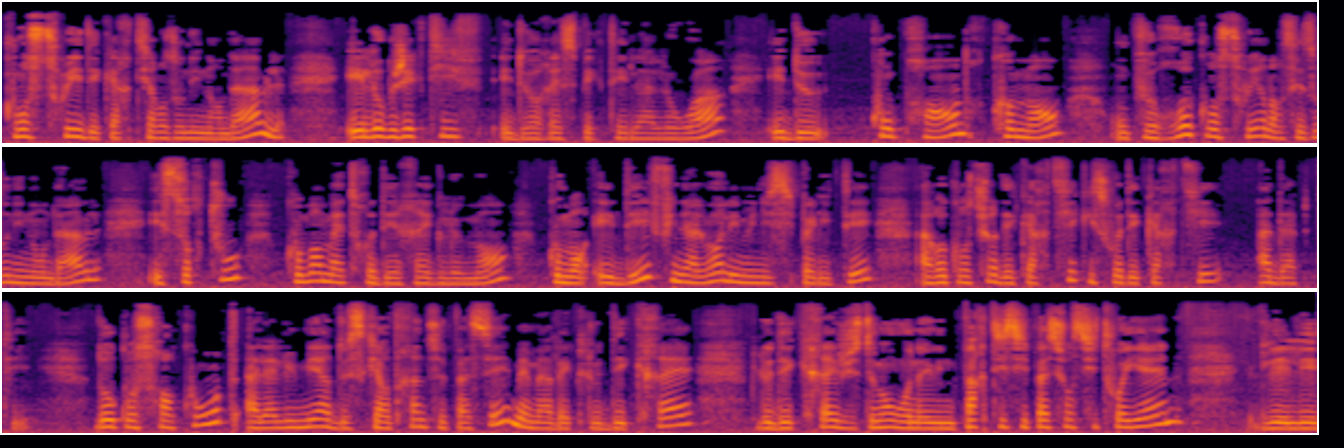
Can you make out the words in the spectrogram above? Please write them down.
construit des quartiers en zone inondable et l'objectif est de respecter la loi et de comprendre comment on peut reconstruire dans ces zones inondables et surtout comment mettre des règlements, comment aider finalement les municipalités à reconstruire des quartiers qui soient des quartiers adaptés. Donc on se rend compte à la lumière de ce qui est en train de se passer, même avec le décret, le décret justement où on a eu une participation citoyenne, les,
